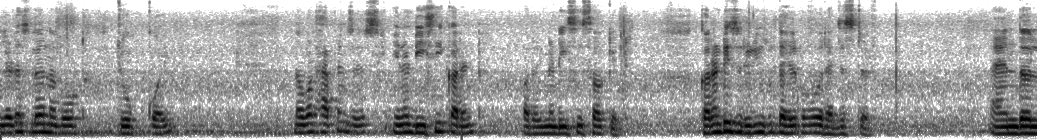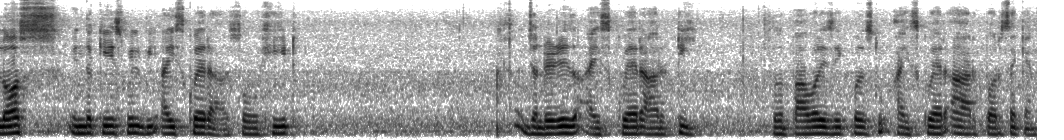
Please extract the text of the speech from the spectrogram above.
let us learn about choke coil now what happens is in a DC current or in a DC circuit current is reduced with the help of a resistor and the loss in the case will be I square R. So heat generated is I square RT so the power is equals to I square R per second.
